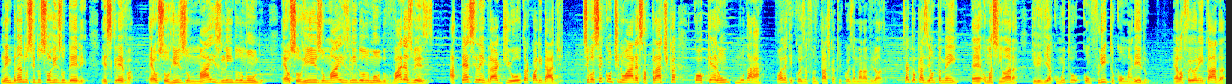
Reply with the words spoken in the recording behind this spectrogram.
lembrando-se do sorriso dele, escreva: é o sorriso mais lindo do mundo. É o sorriso mais lindo do mundo, várias vezes, até se lembrar de outra qualidade. Se você continuar essa prática, qualquer um mudará. Olha que coisa fantástica, que coisa maravilhosa. Certa ocasião também, é, uma senhora que vivia com muito conflito com o marido, ela foi orientada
